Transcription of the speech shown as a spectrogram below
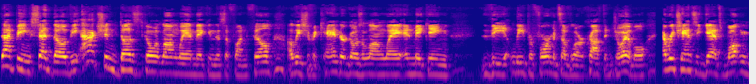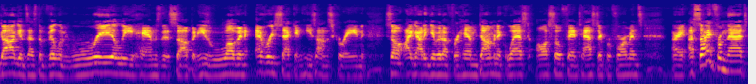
That being said, though, the action does go a long way in making this a fun film. Alicia Vikander goes a long way in making the lead performance of Laura Croft enjoyable. Every chance he gets, Walton Goggins as the villain really hams this up, and he's loving every second he's on screen. So I got to give it up for him. Dominic West, also fantastic performance. All right, aside from that,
